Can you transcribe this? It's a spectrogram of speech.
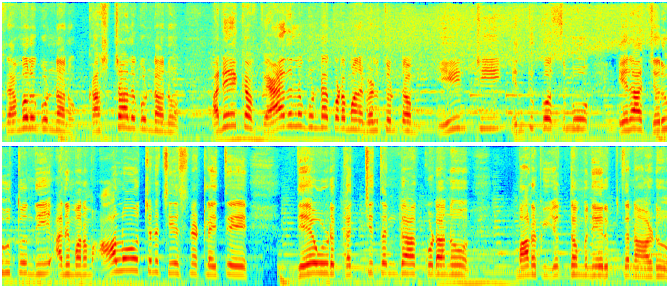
శ్రమలు గుండాను కష్టాలు గుండాను అనేక వేదనల గుండా కూడా మనం వెళుతుంటాం. ఏంటి? ఎందుకోసము? ఇలా జరుగుతుంది? అని మనం ఆలోచన చేసినట్లయితే దేవుడు ఖచ్చితంగా కూడాను మనకు యుద్ధం నేర్పుతున్నాడు.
